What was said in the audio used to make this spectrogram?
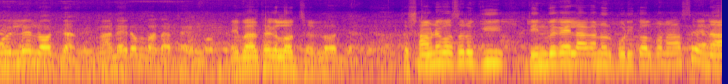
করলে লস যাবে মানে এরকম বাজার থাকে। এই বাজার থেকে লজ্জা যাবে? লস যাবে তো সামনে বছরও কি তিন বেগায় লাগানোর পরিকল্পনা আছে না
